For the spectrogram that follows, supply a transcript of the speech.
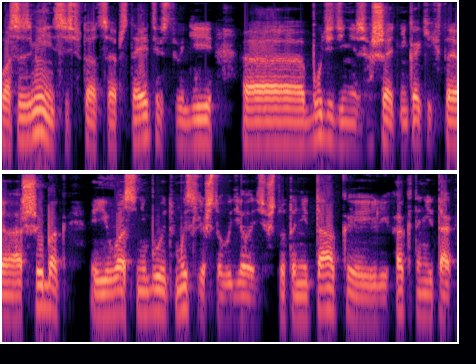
у вас изменится ситуация обстоятельств, не э, будете не совершать никаких-то ошибок, и у вас не будет мысли, что вы делаете что-то не так или как-то не так.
